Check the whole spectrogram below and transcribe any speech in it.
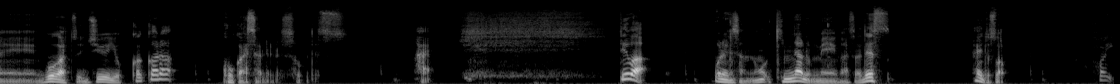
えー、5月14日から公開されるそうです。はい。では、オレンジさんの気になる名画座です。はい、どうぞ。はい、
